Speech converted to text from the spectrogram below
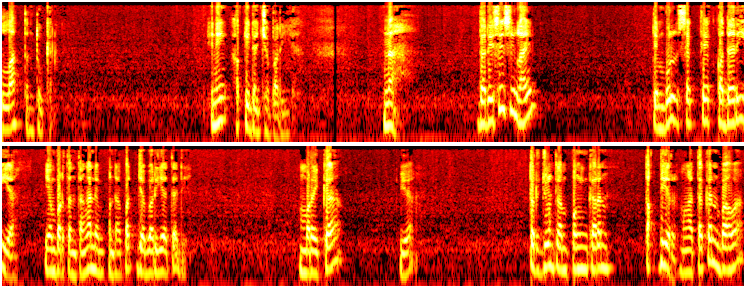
Allah tentukan. Ini akidah Jabariyah. Nah dari sisi lain timbul sekte Qadariyah yang bertentangan dengan pendapat Jabariyah tadi. Mereka ya terjun dalam pengingkaran takdir mengatakan bahwa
